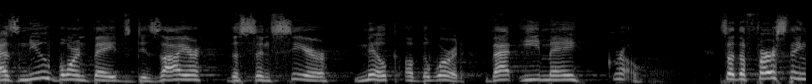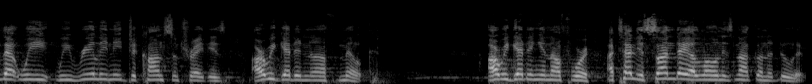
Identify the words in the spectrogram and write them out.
as newborn babes desire the sincere milk of the word, that ye may grow. So the first thing that we, we really need to concentrate is, are we getting enough milk? Are we getting enough word? I tell you, Sunday alone is not going to do it.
